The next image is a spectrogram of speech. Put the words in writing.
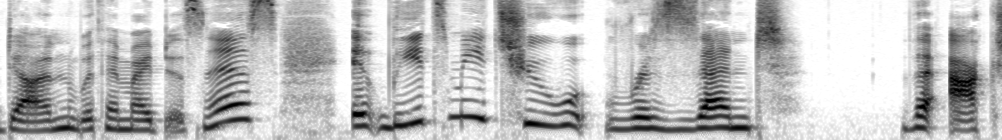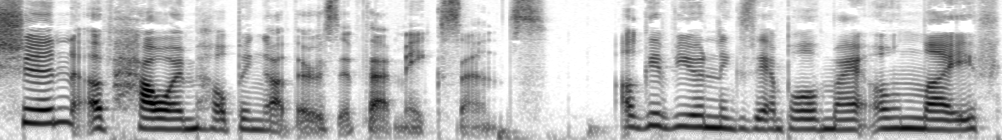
done within my business, it leads me to resent the action of how I'm helping others, if that makes sense. I'll give you an example of my own life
